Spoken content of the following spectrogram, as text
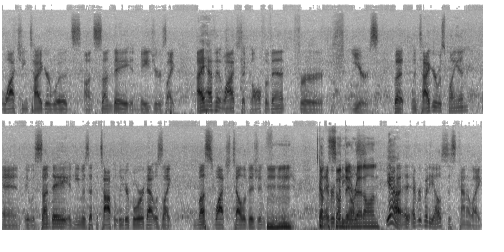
watching Tiger Woods on Sunday in majors. Like I haven't watched a golf event for years, but when Tiger was playing and it was Sunday and he was at the top of the leaderboard, that was like must-watch television for me. It's got But the everybody Sunday else- red on. Yeah, everybody else is kind of like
